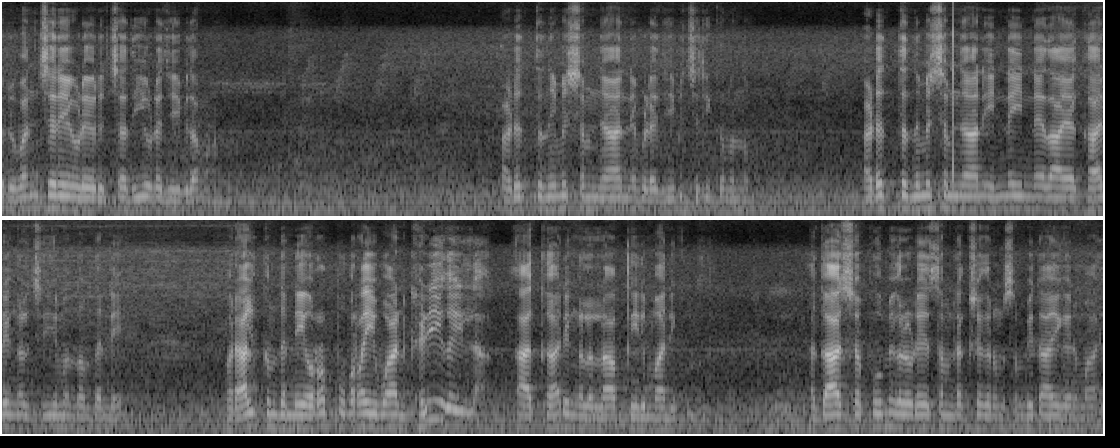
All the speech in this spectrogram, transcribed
ഒരു വഞ്ചനയുടെ ഒരു ചതിയുടെ ജീവിതമാണ്. അടുത്ത നിമിഷം ഞാൻ ഇവിടെ ജീവിച്ചിരിക്കുമെന്നും അടുത്ത നിമിഷം ഞാൻ ഇന്ന ഇന്നതായ കാര്യങ്ങൾ ചെയ്യുമെന്നും തന്നെ ഒരാൾക്കും തന്നെ ഉറപ്പ് പറയുവാൻ കഴിയുകയില്ല ആ കാര്യങ്ങളെല്ലാം തീരുമാനിക്കുന്നത്. ആകാശഭൂമികളുടെ സംരക്ഷകനും സംവിധായകനുമായ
